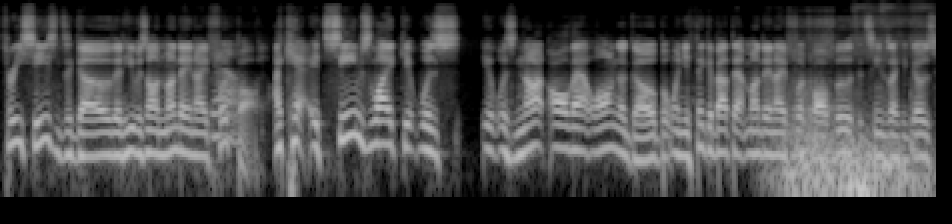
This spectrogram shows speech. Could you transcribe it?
three seasons ago that he was on Monday Night yeah. Football. I can't. It seems like it was it was not all that long ago, but when you think about that Monday Night Football booth, it seems like it goes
